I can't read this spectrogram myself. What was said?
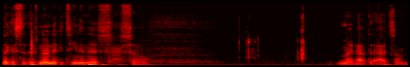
Like I said, there's no nicotine in this, so you might have to add some.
